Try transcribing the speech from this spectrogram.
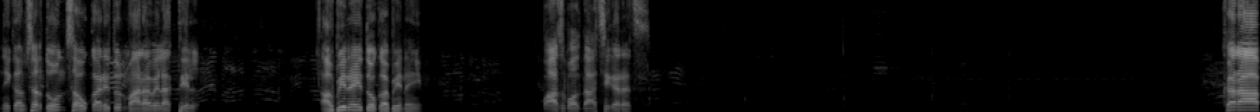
निकम सर दोन चौकारीतून मारावे लागतील. अभिनय तो कभी नाही पाच बॉल दहाची गरज. खराब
